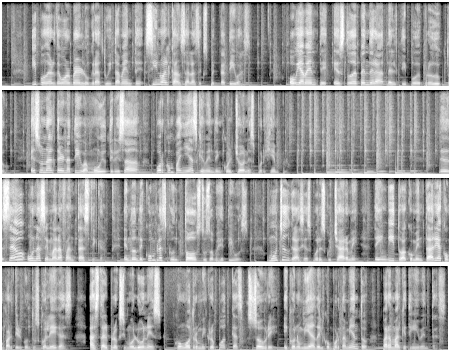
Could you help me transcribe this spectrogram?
y poder devolverlo gratuitamente si no alcanza las expectativas. Obviamente, esto dependerá del tipo de producto. Es una alternativa muy utilizada por compañías que venden colchones, por ejemplo. Te deseo una semana fantástica, en donde cumplas con todos tus objetivos. Muchas gracias por escucharme. Te invito a comentar y a compartir con tus colegas. Hasta el próximo lunes con otro micropodcast sobre economía del comportamiento para marketing y ventas.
